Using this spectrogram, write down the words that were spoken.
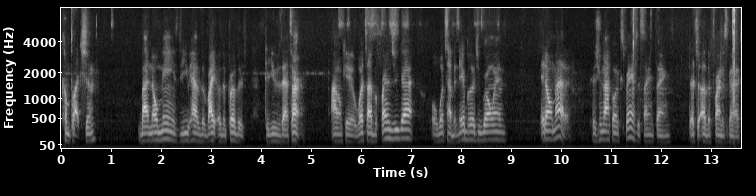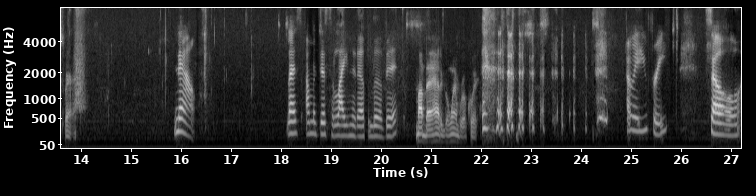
complexion, by no means do you have the right or the privilege to use that term. I don't care what type of friends you got or what type of neighborhood you grow in. It don't matter because you're not going to experience the same things that your other friend is gonna experience. Now, let's. I'm gonna just lighten it up a little bit. My bad, I had to go in real quick. I mean, you preached. So,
